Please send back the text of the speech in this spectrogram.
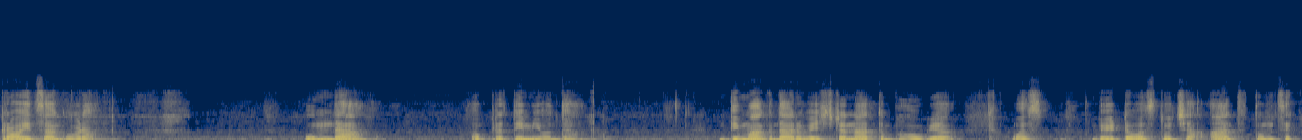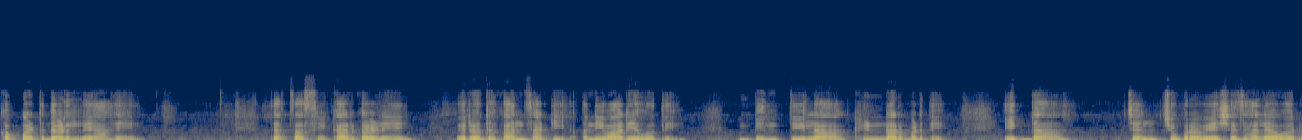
ट्रॉयचा घोडा उमदा, अप्रतिम योद्धा. दिमागदार वेष्टनात भव्य भेटवस्तूच्या आत तुमचे कपट दडले आहे. त्याचा स्वीकार करणे विरोधकांसाठी अनिवार्य होते. भिंतीला खिंडार पडते. एकदा चंचुप्रवेश झाल्यावर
